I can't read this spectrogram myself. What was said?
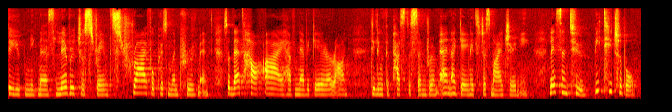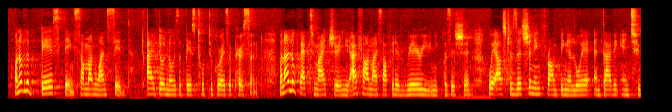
your uniqueness, leverage your strength, strive for personal improvement. So that's how I have navigated around dealing with imposter syndrome. And again, it's just my journey. Lesson two be teachable. One of the best things someone once said, I don't know, is the best tool to grow as a person. When I look back to my journey, I found myself in a very unique position where I was transitioning from being a lawyer and diving into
